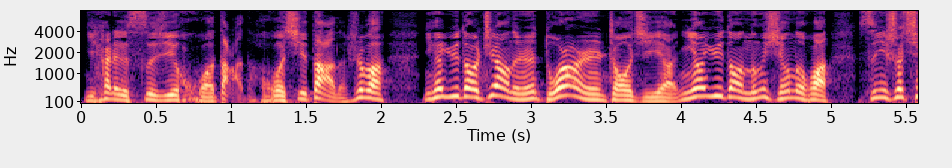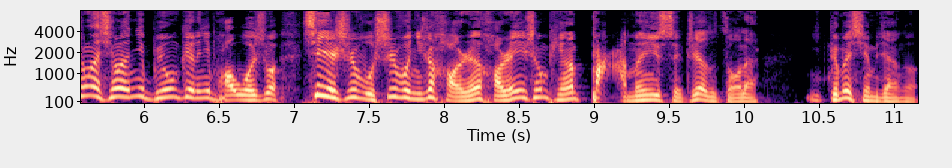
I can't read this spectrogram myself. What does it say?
你看这个司机火大的，火气大的是吧？你看遇到这样的人多让人着急啊！你要遇到能行的话，司机说行了行了，你不用跟着你跑。我说谢谢师傅，师傅你是好人，好人一生平安，把门一摔，直接就走了。你根本信不见我。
